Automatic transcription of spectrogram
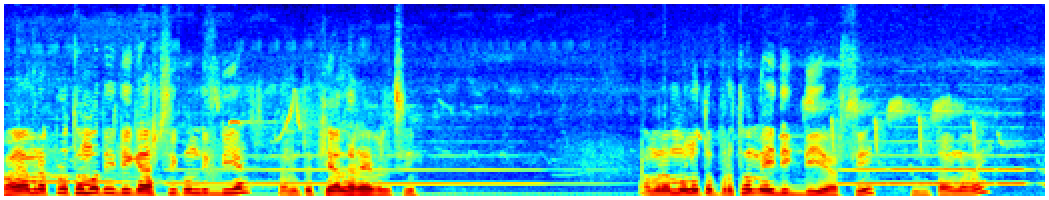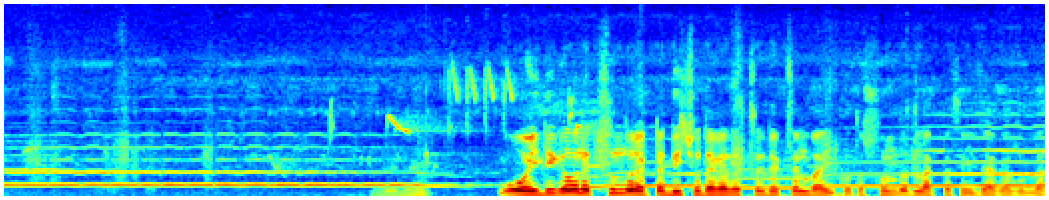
ভাই আমরা প্রথমত এই দিকে আসছি কোন দিক দিয়ে? আমি তো খেয়াল হারাই ফেলছি। আমরা মূলত প্রথম এই দিক দিয়ে আসছি। তাই না ভাই? ওইদিকে অনেক সুন্দর একটা দৃশ্য দেখা যাচ্ছে। দেখছেন ভাই, কত সুন্দর লাগতেছে এই জায়গাগুলা।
